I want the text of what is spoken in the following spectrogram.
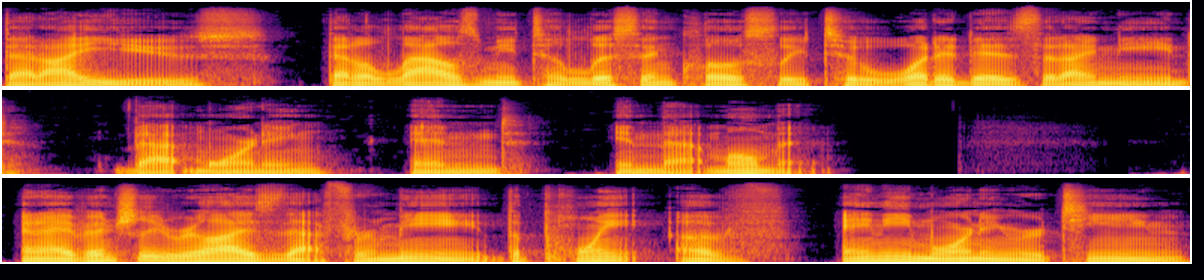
that I use that allows me to listen closely to what it is that I need that morning and in that moment. And I eventually realized that for me, the point of any morning routine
